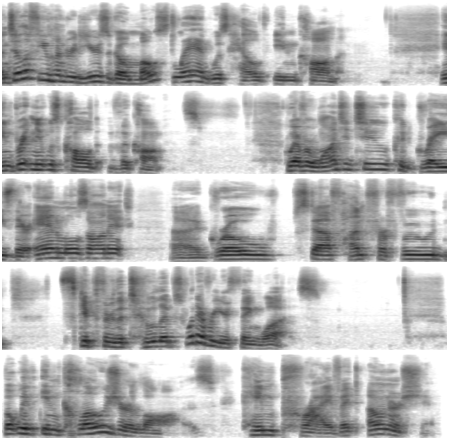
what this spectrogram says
Until a few hundred years ago, most land was held in common. In Britain, it was called the commons. Whoever wanted to could graze their animals on it, uh, grow stuff, hunt for food, skip through the tulips, whatever your thing was. But with enclosure laws came private ownership.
